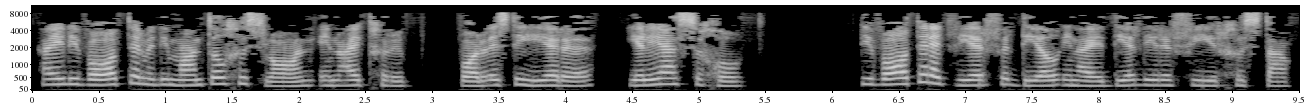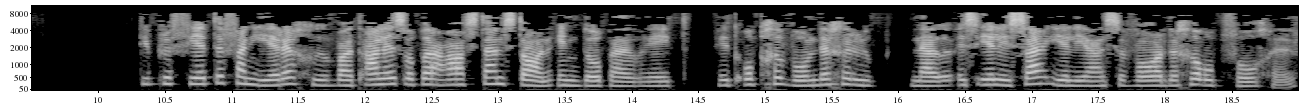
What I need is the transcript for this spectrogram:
Hij het die water met die mantel geslaan en uitgeroep, waar is die Heere, Elia's God? Die water het weer verdeel en hij het dier die rivier gestap. Die profete van Heere wat alles op een afstand staan en dophou het, het opgewonde geroep, nou is Elisa Elias' waardige opvolger.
